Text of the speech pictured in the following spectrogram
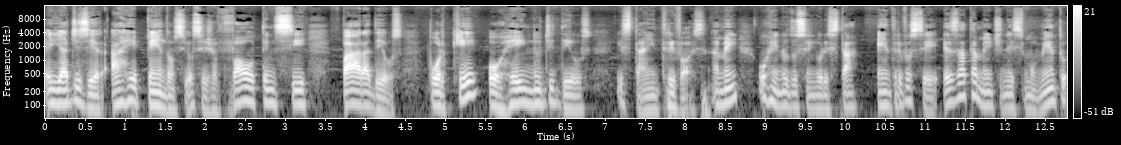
e a dizer: Arrependam-se, ou seja, voltem-se para Deus, porque o reino de Deus está entre vós. Amém? O reino do Senhor está entre você, exatamente nesse momento,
